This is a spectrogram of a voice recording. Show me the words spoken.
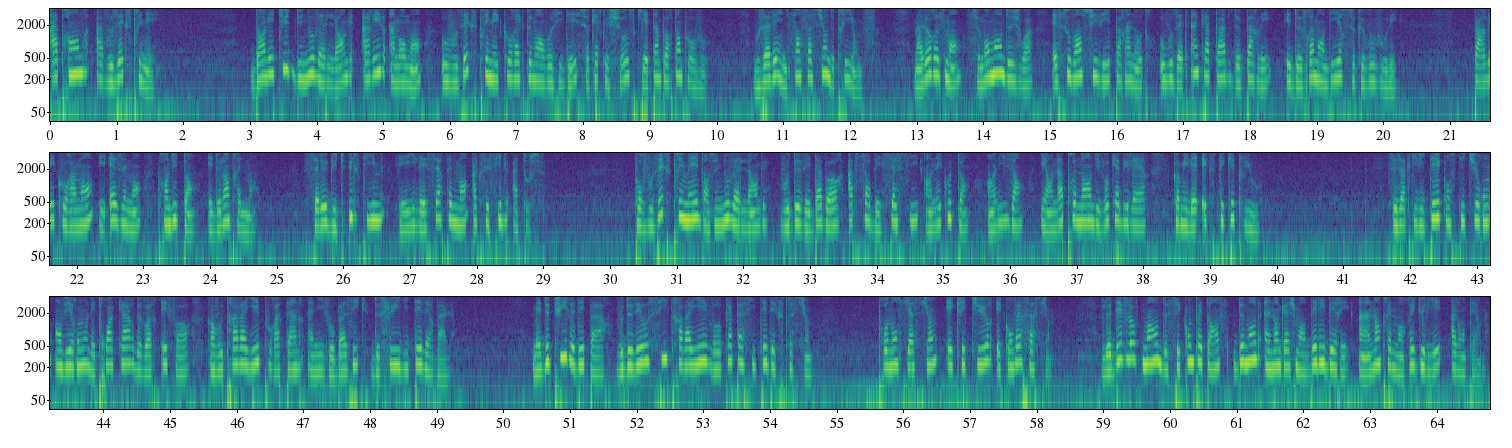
Apprendre à vous exprimer. Dans l'étude d'une nouvelle langue arrive un moment où vous exprimez correctement vos idées sur quelque chose qui est important pour vous. Vous avez une sensation de triomphe. Malheureusement, ce moment de joie est souvent suivi par un autre où vous êtes incapable de parler et de vraiment dire ce que vous voulez. Parler couramment et aisément prend du temps et de l'entraînement. C'est le but ultime et il est certainement accessible à tous. Pour vous exprimer dans une nouvelle langue, vous devez d'abord absorber celle-ci en écoutant, en lisant et en apprenant du vocabulaire comme il est expliqué plus haut. Ces activités constitueront environ les trois quarts de votre effort quand vous travaillez pour atteindre un niveau basique de fluidité verbale. Mais depuis le départ, vous devez aussi travailler vos capacités d'expression, prononciation, écriture et conversation. Le développement de ces compétences demande un engagement délibéré à un entraînement régulier à long terme.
